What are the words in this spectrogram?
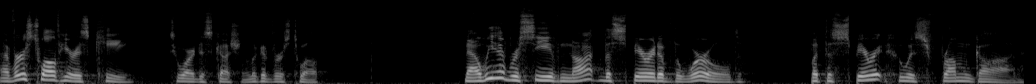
Now, verse 12 here is key to our discussion. Look at verse 12. Now we have received not the Spirit of the world, but the Spirit who is from God.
